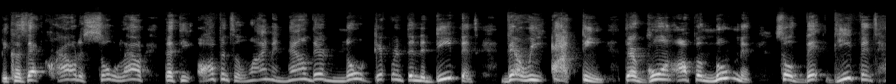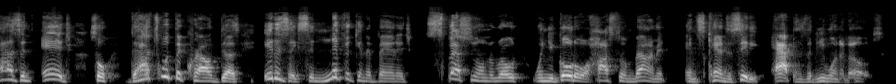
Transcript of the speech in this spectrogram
because that crowd is so loud that the offensive linemen now they're no different than the defense. They're reacting, they're going off of movement. So the defense has an edge. So that's what the crowd does. It is a significant advantage, especially on the road when you go to a hostile environment, and Kansas City happens to be one of those.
